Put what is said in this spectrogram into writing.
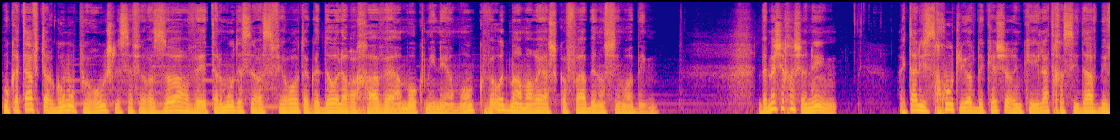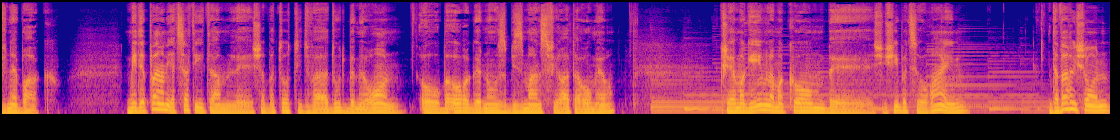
הוא כתב תרגום ופירוש לספר הזוהר ואת תלמוד עשר הספירות הגדול, הרחב והעמוק מיני עמוק, ועוד מאמרי השקפה בנושאים רבים. במשך השנים הייתה לי זכות להיות בקשר עם קהילת חסידיו בבני ברק. מדי פעם יצאתי איתם לשבתות התוועדות במירון, או באור הגנוז בזמן ספירת העומר. כשהם מגיעים למקום בשישי בצהריים, דבר ראשון,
